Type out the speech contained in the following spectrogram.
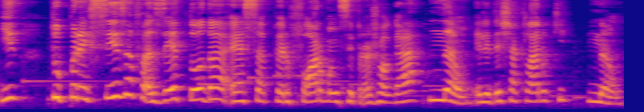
E tu precisa fazer toda essa performance para jogar? Não, ele deixa claro que não.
